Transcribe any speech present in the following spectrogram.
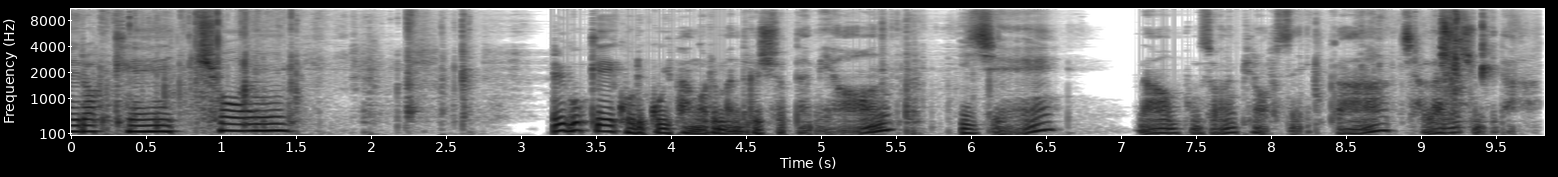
자, 이렇게 총 7개의 고리꼬리 방울을 만들어 주셨다면 이제 나온 풍선은 필요 없으니까 잘라내 줍니다.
